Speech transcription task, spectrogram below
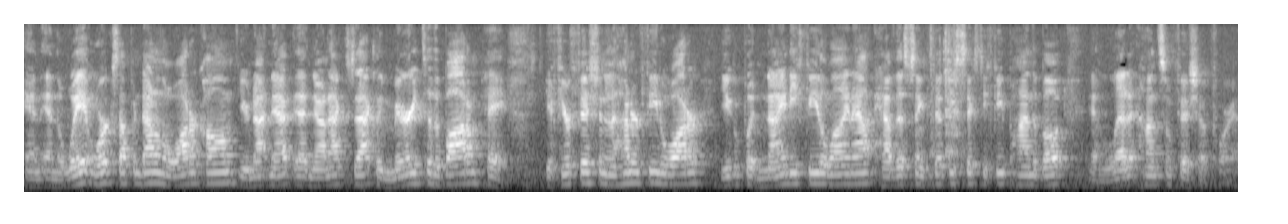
And, and the way it works up and down on the water column, you're not, you're not exactly married to the bottom. Hey, if you're fishing in 100 feet of water, you can put 90 feet of line out, have this thing 50, 60 feet behind the boat, and let it hunt some fish up for you.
